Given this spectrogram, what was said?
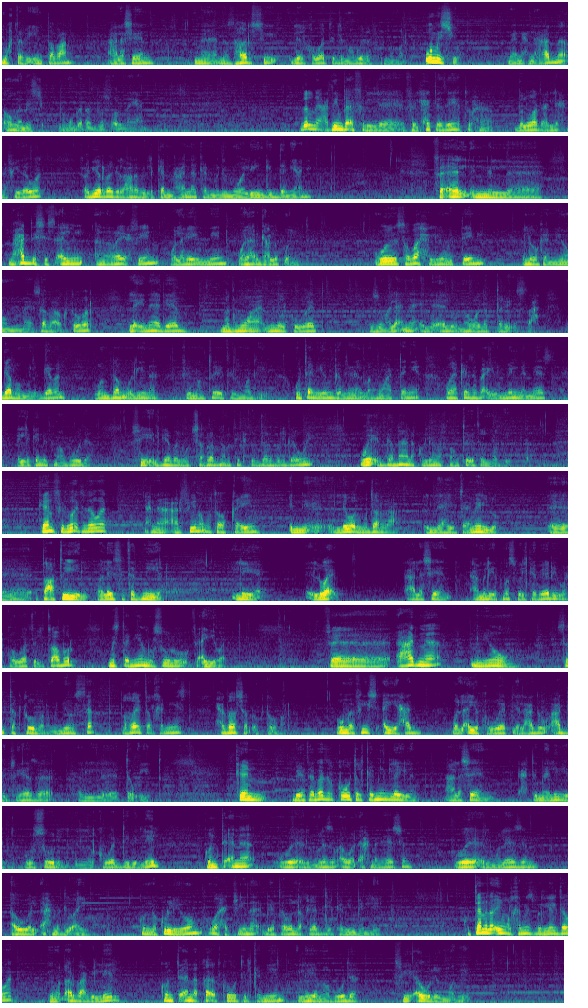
مختبئين طبعا علشان ما نظهرش للقوات اللي موجودة في الممر. ومشيوا يعني إحنا قعدنا هم مشيوا بمجرد وصولنا يعني. فضلنا قاعدين بقى في في الحتة ديت وإحنا بالوضع اللي إحنا فيه دوت. فجه الراجل العربي اللي كان معانا كان من الموالين جدا يعني فقال إن محدش يسألني أنا رايح فين ولا جاي منين ولا هرجع لكم إمتى. وصباح اليوم التاني اللي هو كان يوم 7 أكتوبر لقيناه جاب مجموعة من القوات زملائنا اللي قالوا إن هو ده الطريق الصح. جابهم من الجبل وانضموا لينا في منطقة المضيق. وتاني يوم جاب لنا المجموعة التانية وهكذا بقى يلم لنا الناس اللي كانت موجودة في الجبل وتشردنا نتيجة الضرب الجوي. واتجمعنا كلنا في منطقة المضيق. كان في الوقت دوت إحنا عارفين ومتوقعين إن اللواء المدرع اللي هيتعمل له آه، تعطيل وليس تدمير للوقت علشان عملية نصب الكباري والقوات اللي تعبر مستنيين وصوله في أي وقت. فقعدنا من يوم 6 أكتوبر من يوم السبت لغاية الخميس 11 أكتوبر. وما فيش أي حد ولا أي قوات للعدو عدت في هذا التوقيت. كان بيتبادل قوة الكمين ليلا علشان احتمالية وصول القوات دي بالليل. كنت أنا والملازم أول أحمد هاشم والملازم أول أحمد لؤي. كنا كل يوم واحد فينا بيتولى قيادة الكمين بالليل. كنت أنا بقى يوم الخميس بالليل دوت يوم الأربع بالليل كنت أنا قائد قوة الكمين اللي هي موجودة في أول المضيق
